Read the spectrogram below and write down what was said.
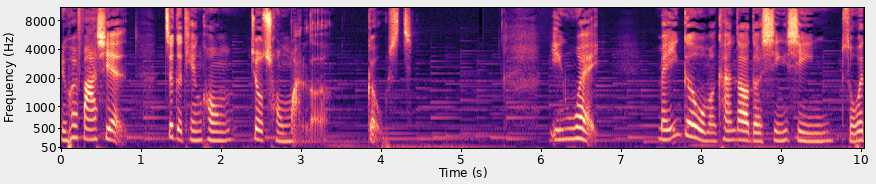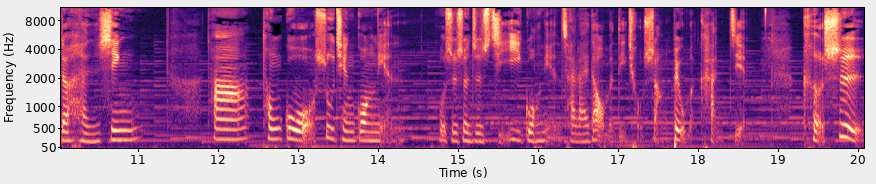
你会发现这个天空就充满了 ghost。”因为每一个我们看到的星星，所谓的恒星，它通过数千光年，或是甚至几亿光年才来到我们地球上被我们看见。可是，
